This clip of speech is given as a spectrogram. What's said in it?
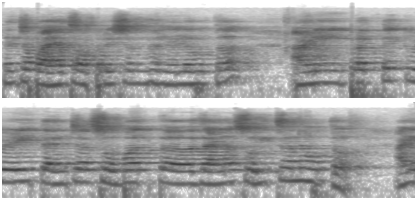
त्यांच्या पायाचं ऑपरेशन झालेलं होतं. आणि प्रत्येक वेळी त्यांच्यासोबत जाणं सोयीचं नव्हतं. आणि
